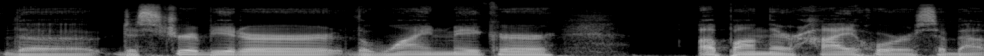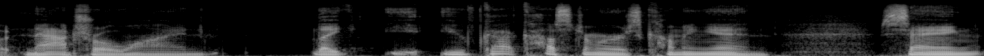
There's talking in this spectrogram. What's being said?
the distributor, the winemaker, up on their high horse about natural wine. Like y- you've got customers coming in saying,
